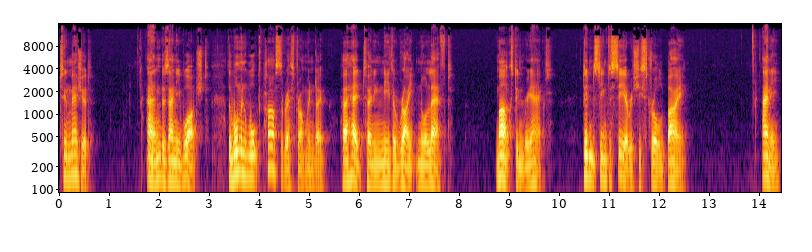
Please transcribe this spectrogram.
too measured. And, as Annie watched, the woman walked past the restaurant window, her head turning neither right nor left. Marks didn't react, didn't seem to see her as she strolled by. Annie,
